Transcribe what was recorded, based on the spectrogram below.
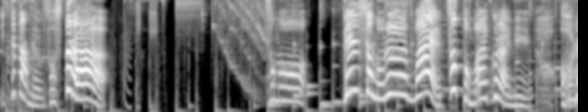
言ってたんだよ。そしたらその前ちょっと前くらいにあれ？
